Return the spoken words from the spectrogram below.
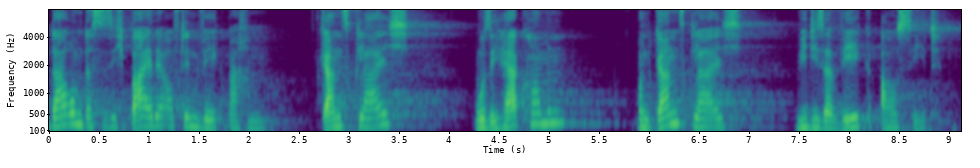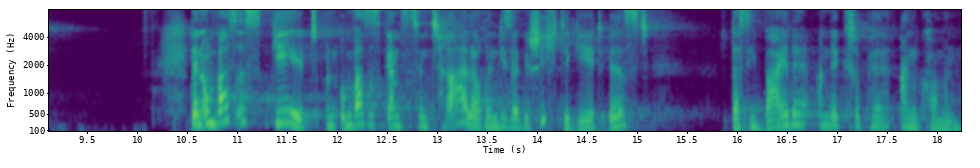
darum, dass sie sich beide auf den Weg machen. Ganz gleich, wo sie herkommen und ganz gleich, wie dieser Weg aussieht. Denn um was es geht und um was es ganz zentral auch in dieser Geschichte geht, ist, dass sie beide an der Krippe ankommen.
